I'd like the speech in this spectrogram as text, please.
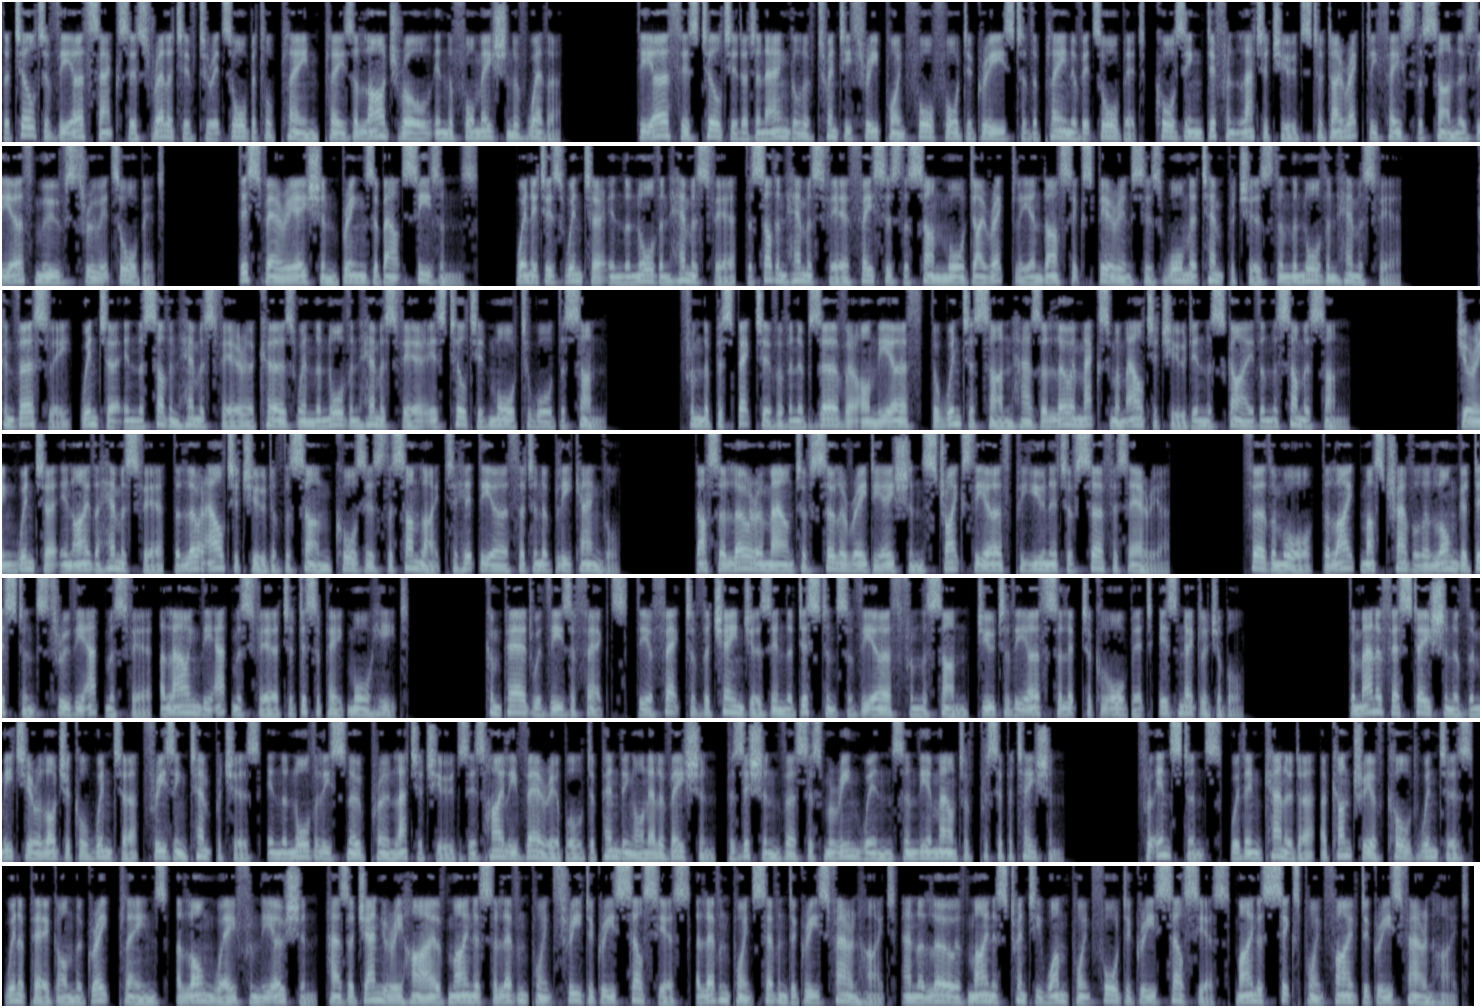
The tilt of the Earth's axis relative to its orbital plane plays a large role in the formation of weather. The Earth is tilted at an angle of 23.44 degrees to the plane of its orbit, causing different latitudes to directly face the Sun as the Earth moves through its orbit. This variation brings about seasons. When it is winter in the Northern Hemisphere, the Southern Hemisphere faces the Sun more directly and thus experiences warmer temperatures than the Northern Hemisphere. Conversely, winter in the Southern Hemisphere occurs when the Northern Hemisphere is tilted more toward the Sun. From the perspective of an observer on the Earth, the winter sun has a lower maximum altitude in the sky than the summer sun. During winter in either hemisphere, the lower altitude of the Sun causes the sunlight to hit the Earth at an oblique angle. Thus a lower amount of solar radiation strikes the Earth per unit of surface area. Furthermore, the light must travel a longer distance through the atmosphere, allowing the atmosphere to dissipate more heat. Compared with these effects, the effect of the changes in the distance of the Earth from the Sun due to the Earth's elliptical orbit is negligible. The manifestation of the meteorological winter freezing temperatures in the northerly snow-prone latitudes is highly variable depending on elevation, position versus marine winds and the amount of precipitation. For instance, within Canada a country of cold winters, Winnipeg on the Great Plains, a long way from the ocean, has a January high of minus 11.3 degrees Celsius (11.7 degrees Fahrenheit) and a low of minus 21.4 degrees Celsius (minus 6.5 degrees Fahrenheit).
